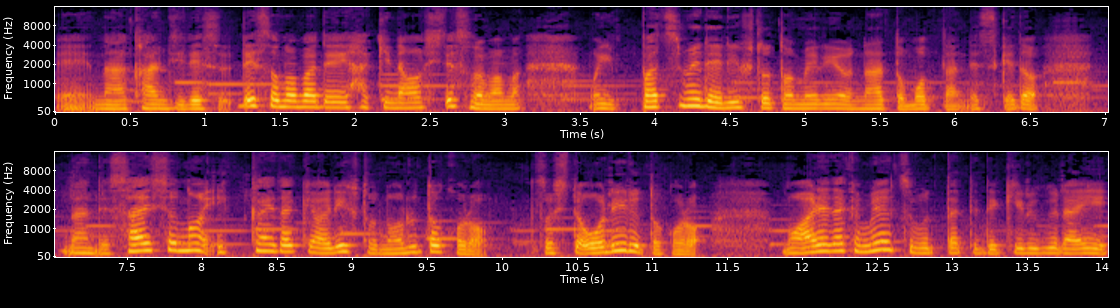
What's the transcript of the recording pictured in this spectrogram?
えー、な感じです。で、その場で履き直して、そのまま、もう一発目でリフト止めるようなと思ったんですけど、なんで最初の1回だけはリフト乗るところ、そして降りるところ、もうあれだけ目つぶったってできるぐらい、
